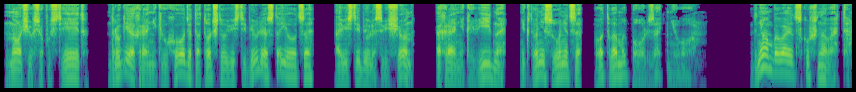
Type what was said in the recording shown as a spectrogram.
Ночью все пустеет, другие охранники уходят, а тот, что в вестибюле, остается. А вестибюль освещен, охранника видно, никто не сунется, вот вам и польза от него. Днем бывает скучновато.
